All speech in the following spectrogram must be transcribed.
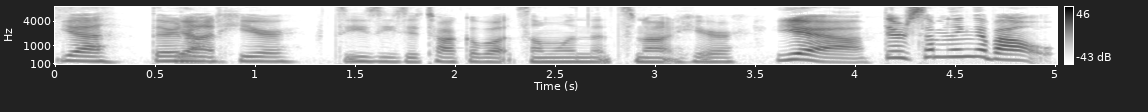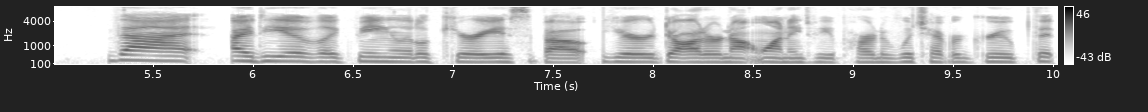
Yeah. They're yeah. not here. It's easy to talk about someone that's not here. Yeah. There's something about that idea of like being a little curious about your daughter not wanting to be part of whichever group that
